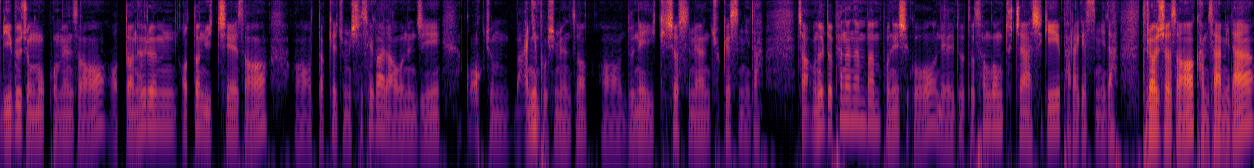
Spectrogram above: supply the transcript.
리뷰 종목 보면서 어떤 흐름, 어떤 위치에서 어, 어떻게 좀 시세가 나오는지 꼭 좀 많이 보시면서 어, 눈에 익히셨으면 좋겠습니다. 자, 오늘도 편안한 밤 보내시고 내일도 또 성공 투자하시기 바라겠습니다. 들어주셔서 감사합니다.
